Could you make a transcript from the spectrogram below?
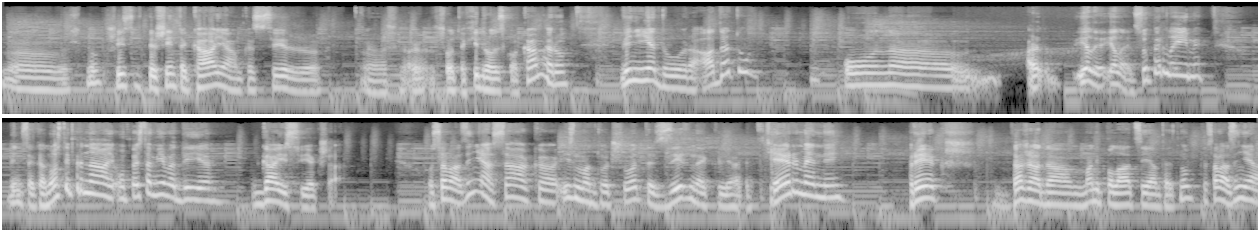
nu, šīs, pie šīm kājām, kas ir šo hidraulisko kameru, viņi iedūra adatu un uh, ielēja superlīmi. Viņi tā kā nostiprināja un pēc tam ievadīja gaisu iekšā. Un savā ziņā sāka izmantot šo zirnekļa ķermeni priekš dažādām manipulācijām. Tad, nu, savā ziņā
